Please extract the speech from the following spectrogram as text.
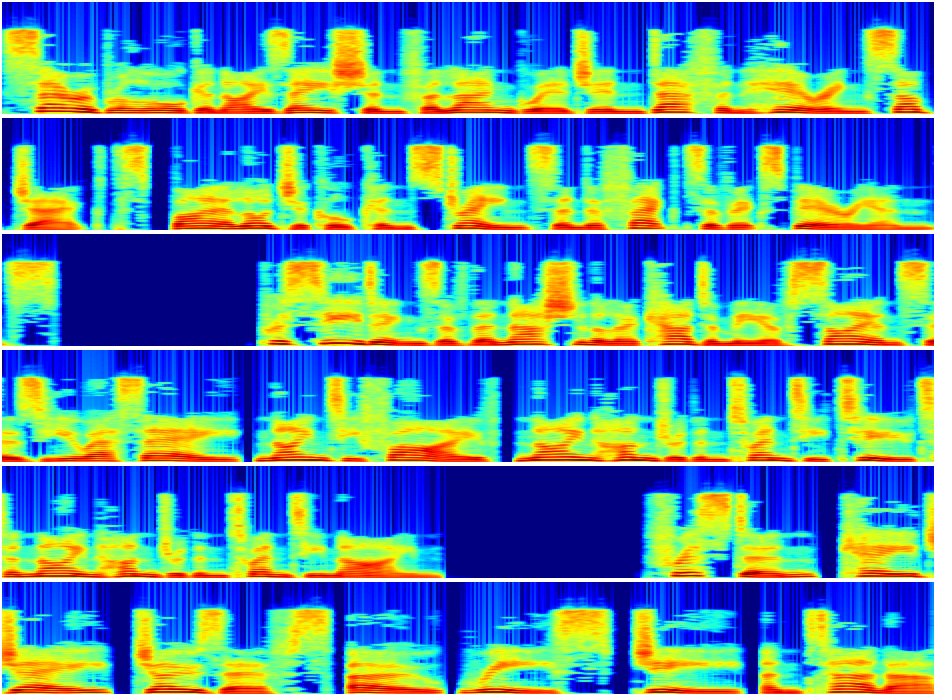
Cerebral Organization for Language in Deaf and Hearing Subjects, Biological Constraints and Effects of Experience Proceedings of the National Academy of Sciences USA, 95, 922–929. Friston, K. J., Josephs, O., Rees, G., and Turner,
